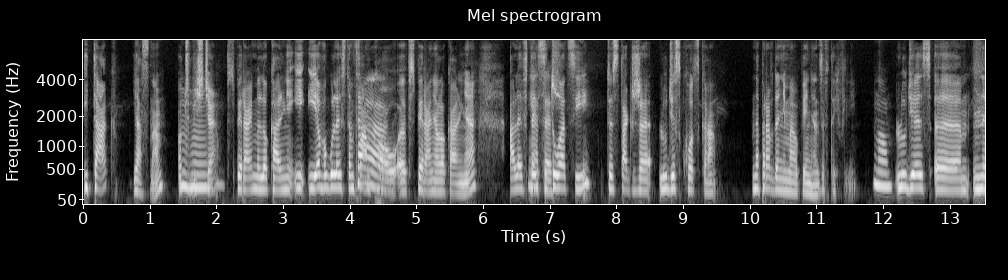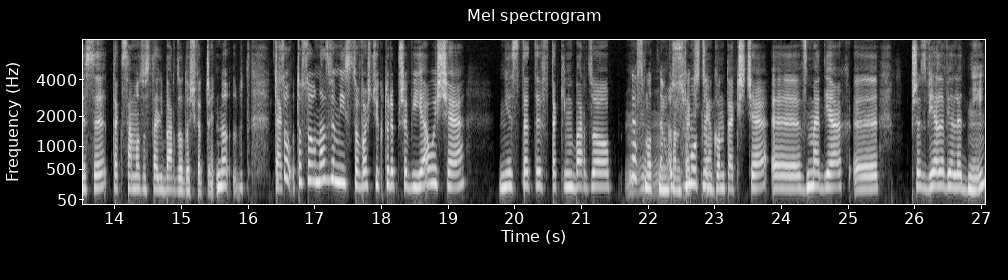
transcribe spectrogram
I tak, jasne, oczywiście, wspierajmy lokalnie. I, I ja w ogóle jestem Tak. fanką e, wspierania lokalnie, ale w tej Ja też. sytuacji to jest tak, że ludzie z Kłodzka naprawdę nie mają pieniędzy w tej chwili No, ludzie z e, Nysy tak samo zostali bardzo doświadczeni. No, to, Tak. są, to są nazwy miejscowości, które przewijały się niestety w takim bardzo No, smutnym mm, kontekście. smutnym kontekście e, w mediach e, przez wiele, wiele dni.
